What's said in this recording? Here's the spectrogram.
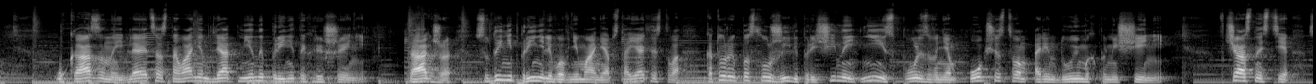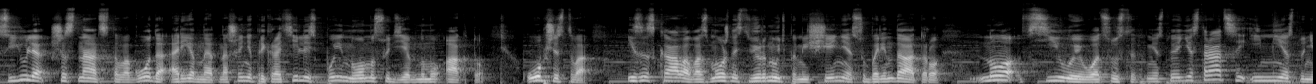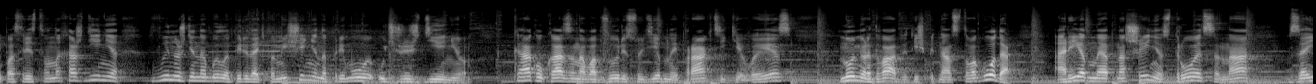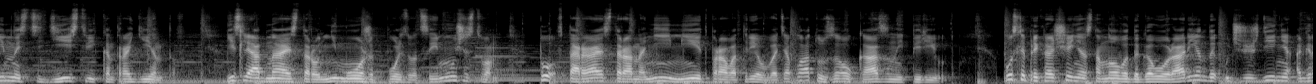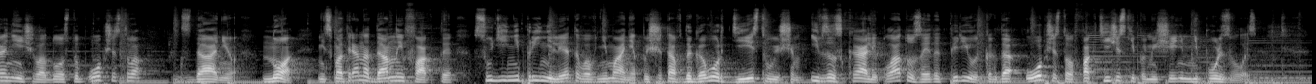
Указанное является основанием для отмены принятых решений. Также суды не приняли во внимание обстоятельства, которые послужили причиной неиспользования обществом арендуемых помещений. В частности, с июля 2016 года арендные отношения прекратились по иному судебному акту. Общество изыскало возможность вернуть помещение субарендатору, но в силу его отсутствия по месту регистрации и месту непосредственного нахождения вынуждено было передать помещение напрямую учреждению – как указано в обзоре судебной практики ВС номер 2 2015 года, арендные отношения строятся на взаимности действий контрагентов. Если одна из сторон не может пользоваться имуществом, то вторая сторона не имеет права требовать оплату за указанный период. После прекращения основного договора аренды учреждение ограничило доступ общества к зданию. Но, несмотря на данные факты, судьи не приняли этого внимания, посчитав договор действующим и взыскали плату за этот период, когда общество фактически помещением не пользовалось.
